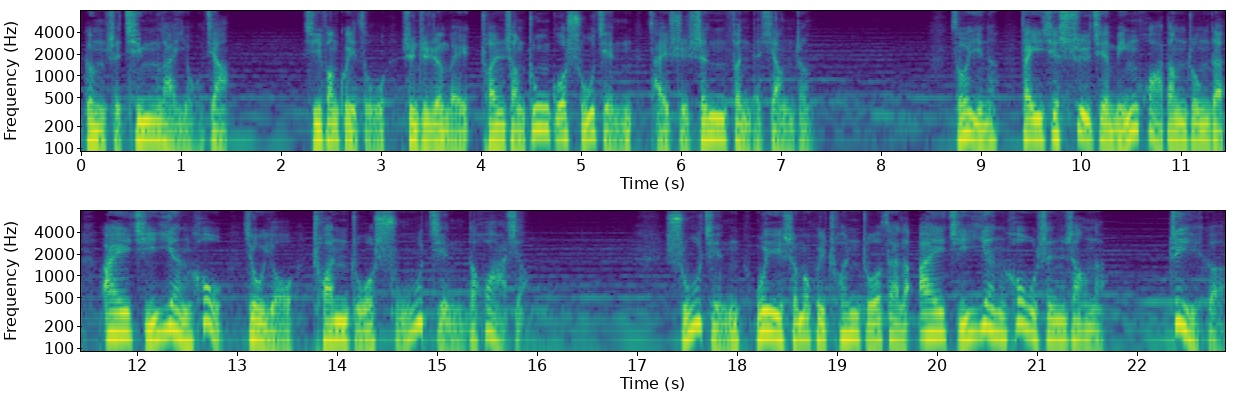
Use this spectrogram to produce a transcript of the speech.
更是青睐有加。西方贵族甚至认为穿上中国蜀锦才是身份的象征。所以呢，在一些世界名画当中的埃及艳后就有穿着蜀锦的画像。蜀锦为什么会穿着在了埃及艳后身上呢？这个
